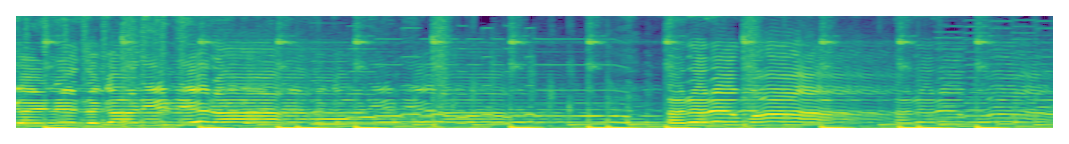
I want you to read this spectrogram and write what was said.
ગઈને જગાડી ડેરા અરે રે માં અરે રે માં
